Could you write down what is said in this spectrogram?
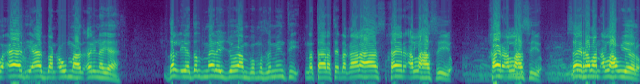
waa aad iyo aad baan ugu mahad celinayaa dal iyo dad meelay joogaanba muslimiintii na taaratay dhaqaalahaas khayr allaha siiyo. Khayr allaha siiyo. Say rabaan allah u yeelo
